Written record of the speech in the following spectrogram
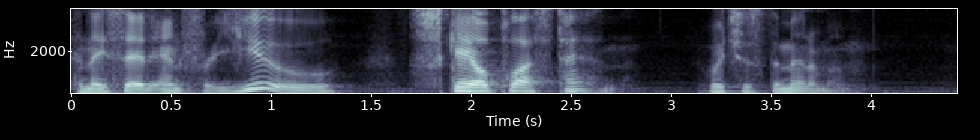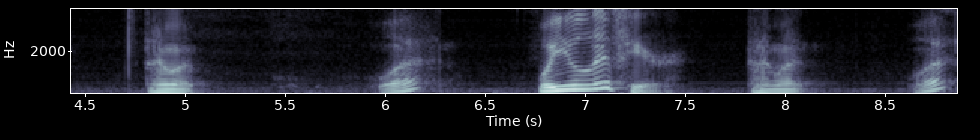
And they said, and for you, scale plus ten, which is the minimum. And I went, what? Well, you live here. And I went, what?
